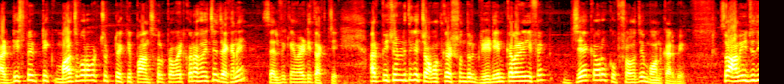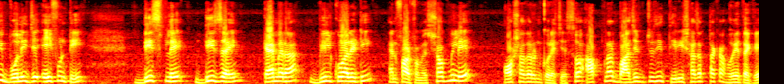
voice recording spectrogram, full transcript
আর ডিসপ্লে ঠিক মাঝ বরাবর ছোট্ট একটি পাঁচ হোল প্রোভাইড করা হয়েছে, যেখানে সেলফি ক্যামেরাটি থাকছে। আর পিছনের দিকে চমৎকার সুন্দর গ্রেডিয়েন্ট কালারের ইফেক্ট যে কারও খুব সহজে মন কাড়বে। সো আমি যদি বলি যে এই ফোনটি display design camera build quality and performance সব মিলে অসাধারণ করেছে। সো আপনার বাজেট যদি তিরিশ হাজার টাকা হয়ে থাকে,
